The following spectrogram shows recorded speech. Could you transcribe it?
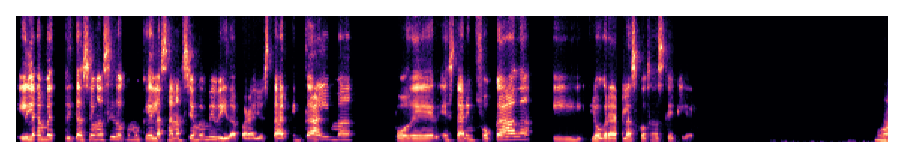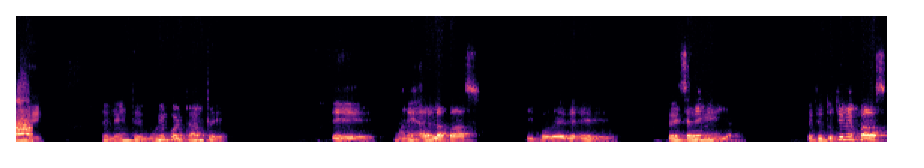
Y la meditación ha sido como que la sanación en mi vida para yo estar en calma, poder estar enfocada y lograr las cosas que quiero. Wow. Excelente, muy importante eh, manejar la paz y poder eh, crecer en ella. Que si tú tienes paz,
